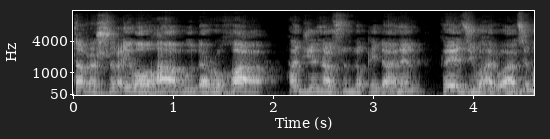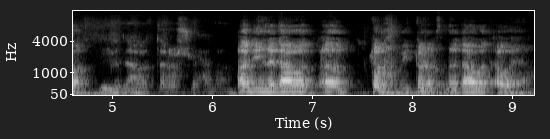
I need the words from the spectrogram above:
ترشعي ووهاب درخاء هجينا صندوق دانن فيجب هروازبه نداوة الترشح على هذه نداوة آه، ترخ بي ترخ نداوة أويا.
